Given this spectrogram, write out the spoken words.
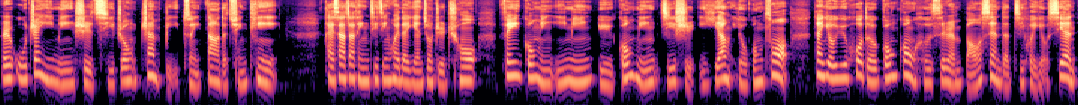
而无证移民是其中占比最大的群体。凯撒家庭基金会的研究指出，非公民移民与公民即使一样有工作，但由于获得公共和私人保险的机会有限，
